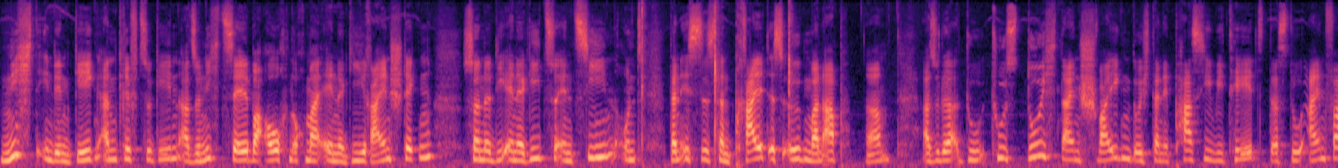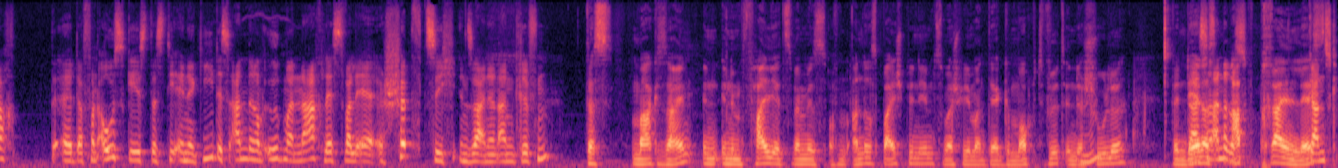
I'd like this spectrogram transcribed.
nicht in den Gegenangriff zu gehen, also nicht selber auch nochmal Energie reinstecken, sondern die Energie zu entziehen und dann ist es, dann prallt es irgendwann ab. Ja? Also da, du tust durch dein Schweigen, durch deine Passivität, dass du einfach äh, davon ausgehst, dass die Energie des anderen irgendwann nachlässt, weil er erschöpft sich in seinen Angriffen das mag sein. In, in einem Fall jetzt, wenn wir es auf ein anderes Beispiel nehmen, zum Beispiel jemand, der gemobbt wird in der mhm. Schule, wenn der das, das abprallen lässt,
